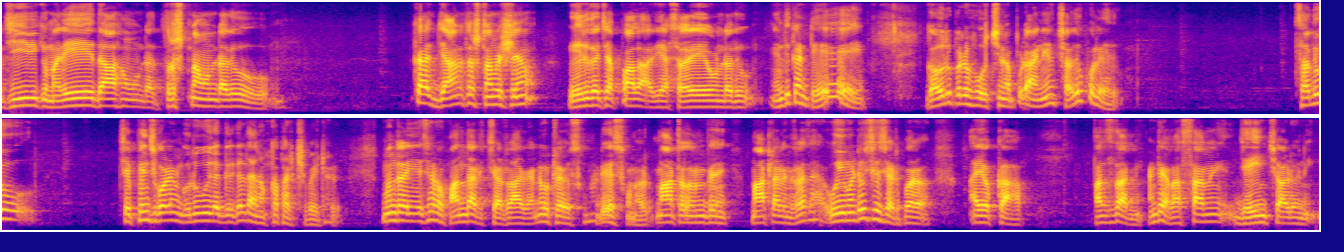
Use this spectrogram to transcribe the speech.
జీవికి మరే దాహం ఉండదు తృష్ణ ఉండదు. ఇంకా జ్ఞానతృష్ణ విషయం వేరుగా చెప్పాలా? అది అసలే ఉండదు. ఎందుకంటే గౌరీ ప్రభు వచ్చినప్పుడు ఆయన చదువుకోలేదు. చదువు చెప్పించుకోవడానికి గురువు దగ్గరికి వెళ్ళి ఆయన ఒక్క పరీక్ష పెట్టాడు. ముందర ఏం చేశాడు? ఒక పందారు ఇచ్చాడు రాగానే నోట్లో వేసుకున్నాడు వేసుకున్నాడు. మాటలంటే మాట్లాడిన తర్వాత ఊయమంటూ చేశాడు. ఆ యొక్క పంచదారిని అంటే రసాన్ని జయించాడు అని.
